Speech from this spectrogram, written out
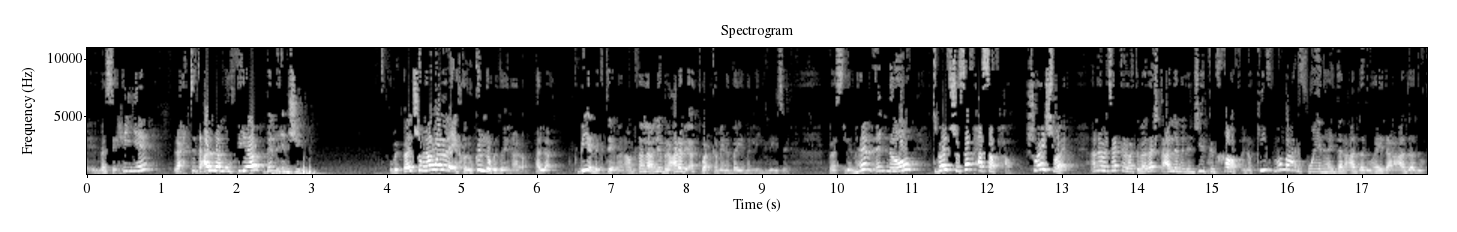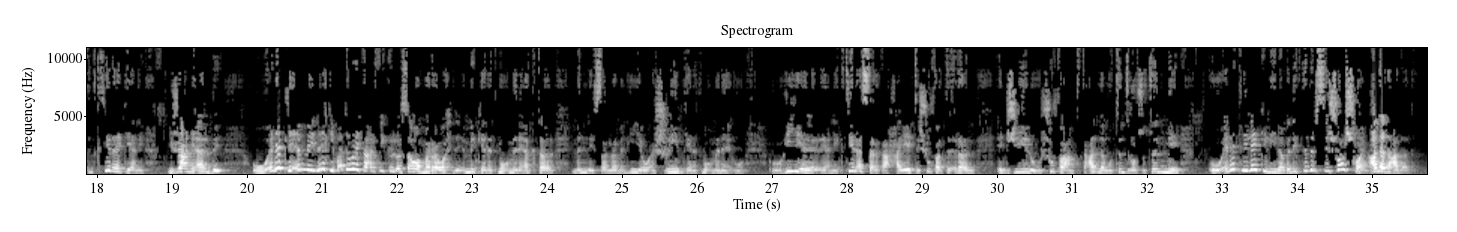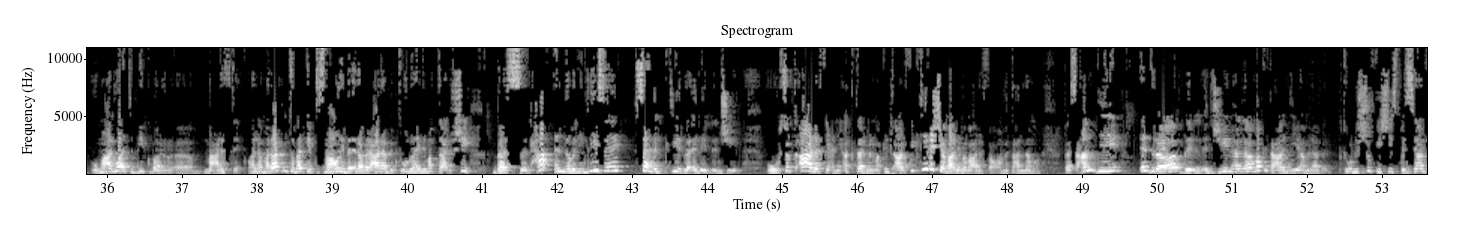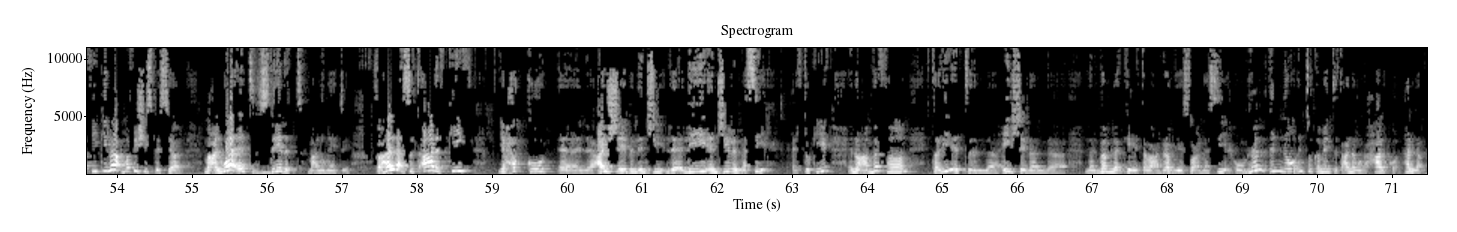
المسيحية رح تتعلموا فيها بالإنجيل. وبتبلشوا من أول لاخر وكله بده ينقرا هلأ. كبير الكتاب. أنا عم طلع عليه بالعربي أكبر كمان مبين من الإنجليزي. بس المهم إنه تبلشوا صفحة صفحة شوي شوي. أنا بتذكر وقت بلشت أتعلم الإنجيل كنت خاف إنه كيف؟ ما بعرف وين هيدا العدد وهيدا العدد وكنت كثير هيك يعني يجعني قلبي. وقلت لي أمي ليكي ما ضروري تعرفي كله سوا مرة واحدة أمي كانت مؤمنة أكثر مني صار لها من هي و20 كانت مؤمنة. وهي يعني كثير أثرت على حياتي شوفها تقرا الإنجيل وشوفها عم تتعلم وتدرس وتنمي. وقالت لي ليكي لينا بدك تدرسي شوي شوي عدد عدد. ومع الوقت بيكبر آه، معرفتك وهلا مرات أنتم بركي بتسمعوني بقرا بالعربي بتقولوا هيدي ما بتعرف شيء بس الحق انه بالإنجليزي سهل كثير لإلي الإنجيل. وصرت أعرف يعني أكثر من ما كنت أعرف. في كثير أشياء بعدني ما بعرفها وعم أتعلمها. بس عندي قدره بالإنجيل هلا ما كنت عندي إياها من قبل بتقولي شو في شيء special فيكي؟ لا ما في شيء special مع الوقت ازدادت معلوماتي. فهلأ صرت أعرف كيف يحقوا آه، العيشة بالانجيل لإنجيل المسيح. عرفتوا كيف؟ إنه عم بفهم طريقة العيشة للمملكة تبع الرب يسوع المسيح. ومهم إنه أنتم كمان تتعلموا لحالكم هلأ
